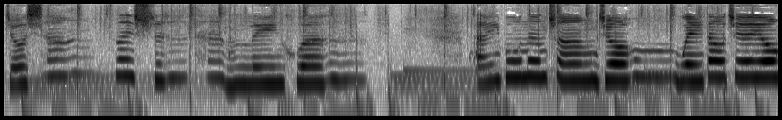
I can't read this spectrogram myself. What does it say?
就像在试探灵魂。爱不能长久，味道却永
